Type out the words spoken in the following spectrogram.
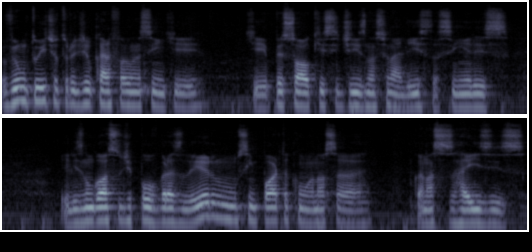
eu vi um tweet outro dia, o cara falando assim, que, que o pessoal que se diz nacionalista, assim, eles eles não gostam de povo brasileiro, não se importa com a nossa com as nossas raízes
